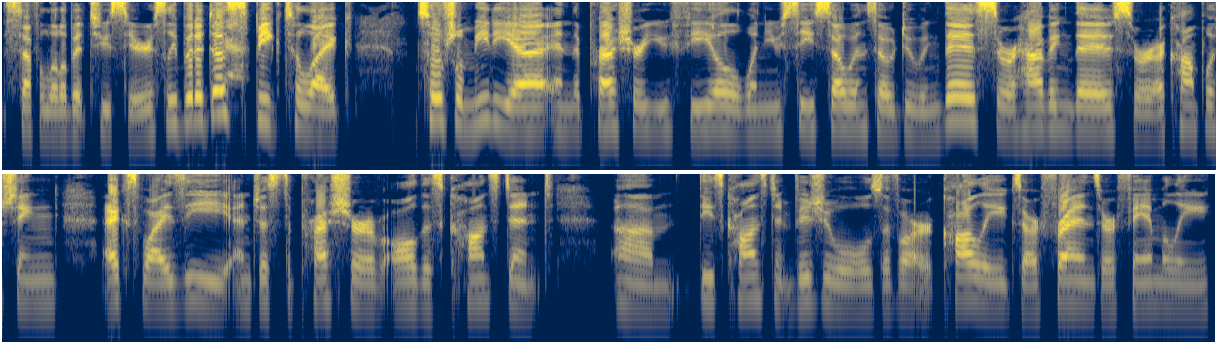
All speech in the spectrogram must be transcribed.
stuff a little bit too seriously. But it does speak to like social media and the pressure you feel when you see so and so doing this or having this or accomplishing X Y Z, and just the pressure of all this constant. Um, these constant visuals of our colleagues, our friends, our family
